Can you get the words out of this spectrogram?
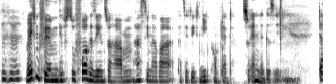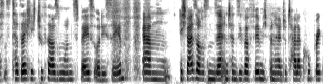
Mhm. Welchen Film gibst du vorgesehen zu haben, hast ihn aber tatsächlich nie komplett zu Ende gesehen? Das ist tatsächlich 2001 Space Odyssey. Ähm, ich weiß auch, es ist ein sehr intensiver Film. Ich bin halt totaler Kubrick.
